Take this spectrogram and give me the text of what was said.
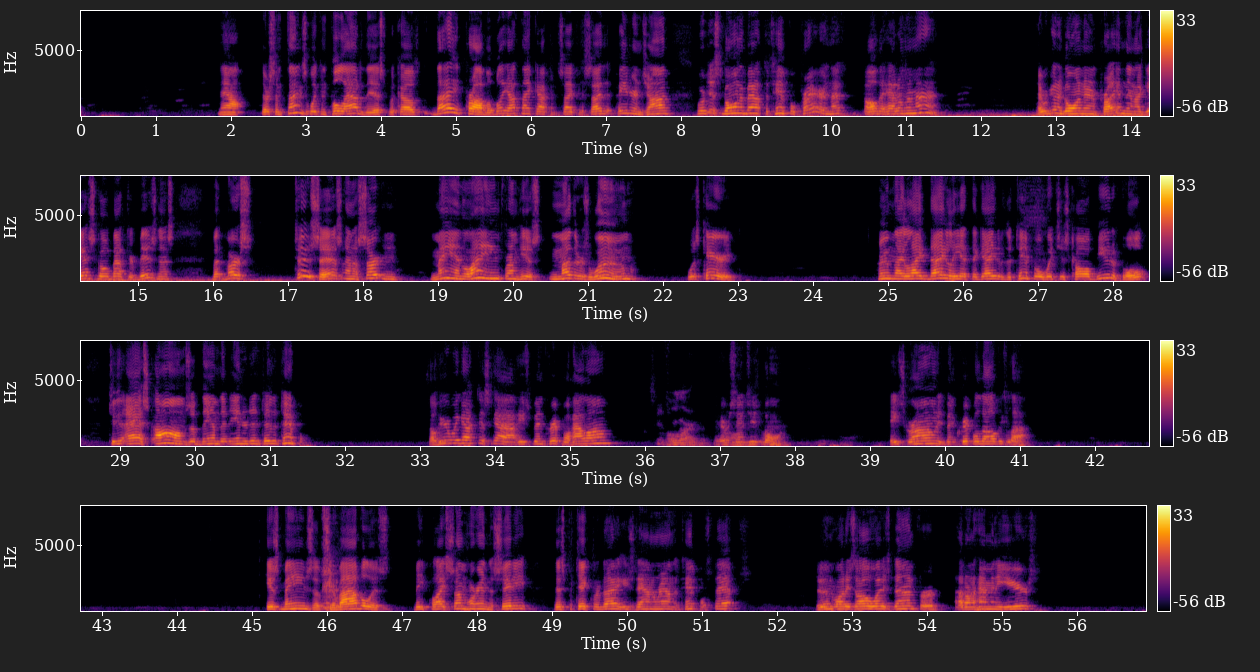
Now, there's some things we can pull out of this because they probably, I think I can safely say that Peter and John were just going about the temple prayer and that's all they had on their mind. They were going to go in there and pray and then I guess go about their business. But verse 2 says, And a certain man lame from his mother's womb was carried whom they laid daily at the gate of the temple, which is called Beautiful, to ask alms of them that entered into the temple. So here we got this guy. He's been crippled how long? Since Ever since he's born. He's grown. He's been crippled all his life. His means of survival is be placed somewhere in the city. This particular day, he's down around the temple steps, doing what he's always done for I don't know how many years.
